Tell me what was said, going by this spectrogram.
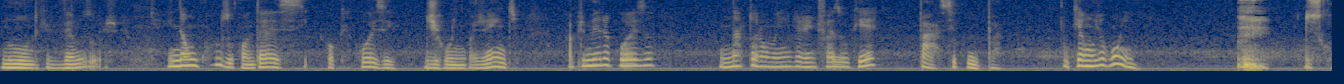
no mundo que vivemos hoje. Então, quando acontece qualquer coisa de ruim com a gente, a primeira coisa, naturalmente, a gente faz o quê? Pá, se culpa. O que é muito ruim. Desculpa.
